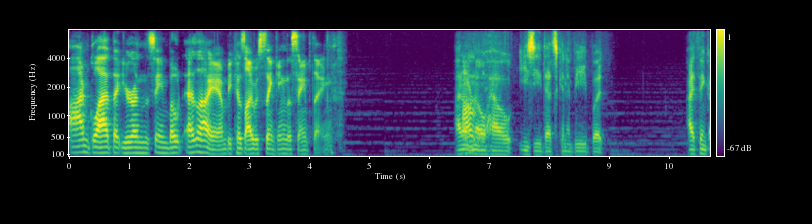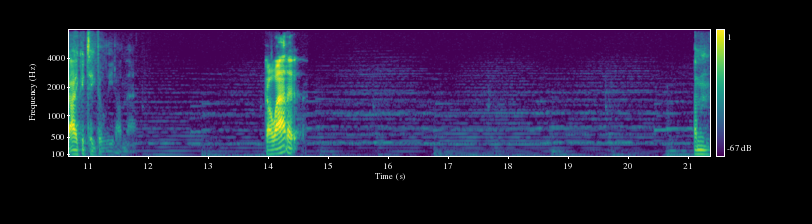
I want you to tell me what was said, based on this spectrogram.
I'm glad that you're in the same boat as I am because I was thinking the same thing. I don't know how easy that's going to be, but I think I could take the lead on that. Go at it. Um,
